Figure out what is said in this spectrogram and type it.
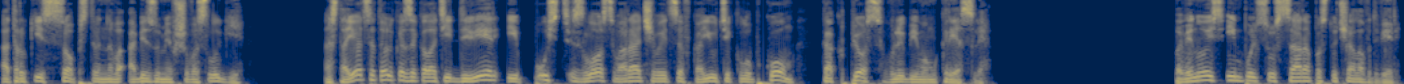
от руки собственного обезумевшего слуги. Остается только заколотить дверь, и пусть зло сворачивается в каюте клубком, как пес в любимом кресле. Повинуясь импульсу, Сара постучала в дверь.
